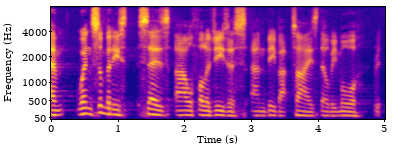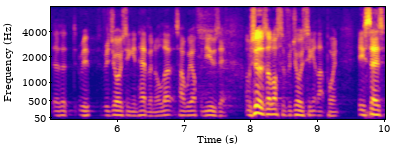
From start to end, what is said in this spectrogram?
um, when somebody says, I will follow Jesus and be baptized, there'll be more re- uh, re- rejoicing in heaven, although that's how we often use it. I'm sure there's a lot of rejoicing at that point. He says,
